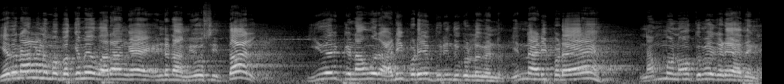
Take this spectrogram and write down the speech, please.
எதனால் நம்ம பக்கமே வராங்க என்று நாம் யோசித்தால் இதற்கு நாம் ஒரு அடிப்படையை புரிந்து கொள்ள வேண்டும். என்ன அடிப்படை? நம்ம நோக்கமே கிடையாதுங்க.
